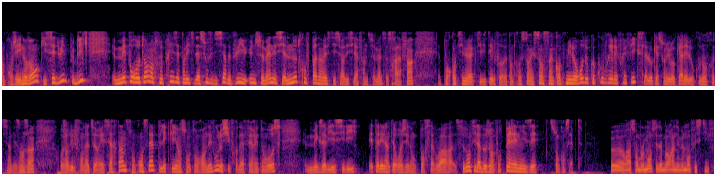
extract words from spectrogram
Un projet innovant qui séduit le public, mais pour autant l'entreprise est en liquidation judiciaire depuis une semaine et si elle ne trouve pas d'investisseurs d'ici la fin de semaine, ce sera la fin. Pour continuer l'activité, il faudrait entre 100 et 150 000 euros de couvrir les frais fixes, la location du local et le coût d'entretien des engins. Aujourd'hui, le fondateur est certain de son concept, les clients sont au rendez-vous, le chiffre d'affaires est en hausse, mais Xavier Silly est allé l'interroger donc pour savoir ce dont il a besoin pour pérenniser son concept. Le rassemblement, c'est d'abord un événement festif.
